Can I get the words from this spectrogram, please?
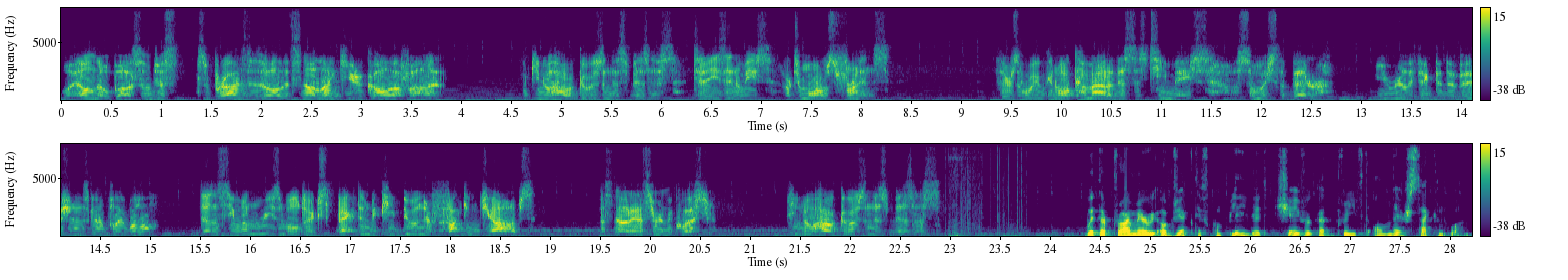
Well, hell no, boss. I'm just surprised is all. It's not like you to call off a hunt. You know how it goes in this business. Today's enemies are tomorrow's friends. If there's a way we can all come out of this as teammates, so much the better. You really think the division is gonna play ball? Doesn't seem unreasonable to expect them to keep doing their fucking jobs. That's not answering the question. You know how it goes in this business. With their primary objective completed, Shaver got briefed on their second one.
